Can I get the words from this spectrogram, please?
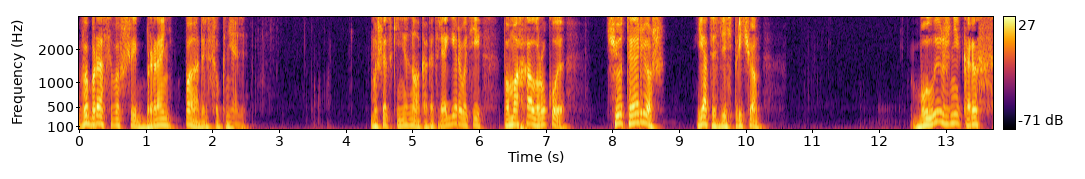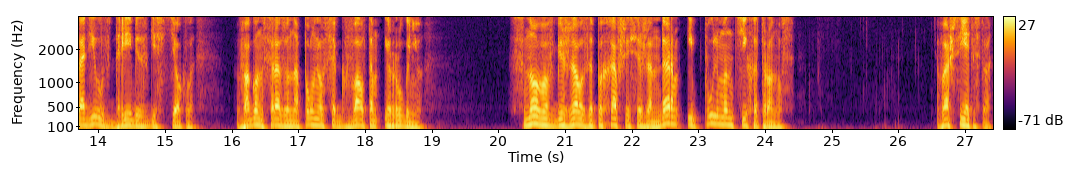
выбрасывавший брань по адресу князя. Мышецкий не знал, как отреагировать, и помахал рукою. «Чё ты орёшь? Я-то здесь при чем?» Булыжник рассадил в дребезги стекла. Вагон сразу наполнился гвалтом и руганью — Снова вбежал запыхавшийся жандарм, и Пульман тихо тронулся. «Ваше сиятельство»,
